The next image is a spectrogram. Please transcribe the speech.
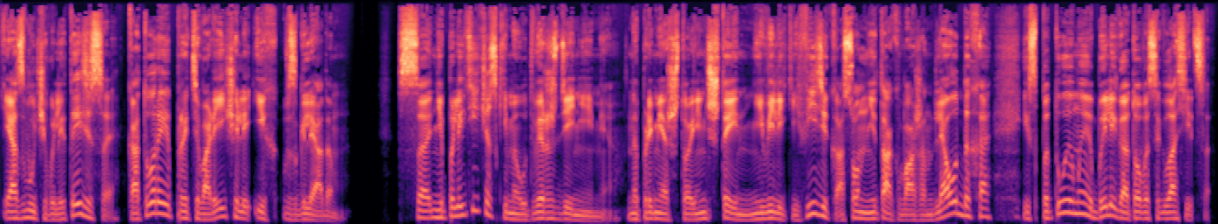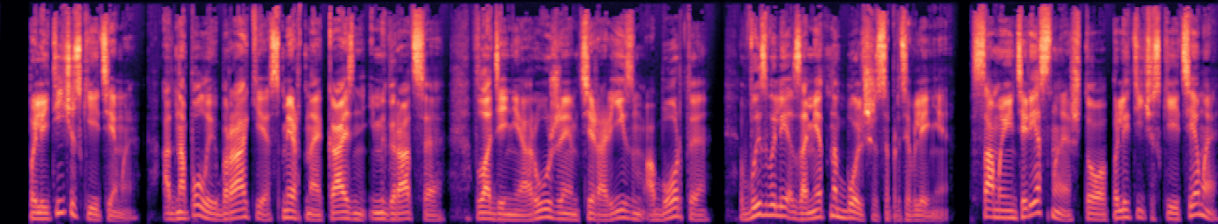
и озвучивали тезисы, которые противоречили их взглядам. С неполитическими утверждениями, например, что Эйнштейн не великий физик, а сон не так важен для отдыха, испытуемые были готовы согласиться. Политические темы — однополые браки, смертная казнь, иммиграция, владение оружием, терроризм, аборты — вызвали заметно больше сопротивления. Самое интересное, что политические темы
